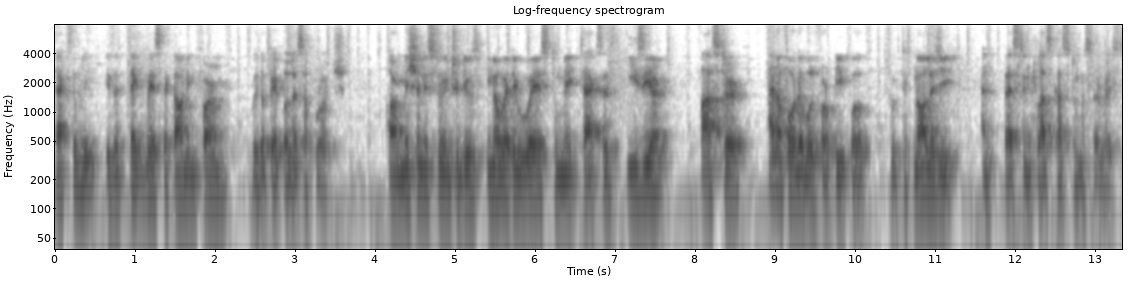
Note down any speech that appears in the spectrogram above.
Taxably is a tech-based accounting firm with a paperless approach. Our mission is to introduce innovative ways to make taxes easier, faster, and affordable for people through technology and best-in-class customer service.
